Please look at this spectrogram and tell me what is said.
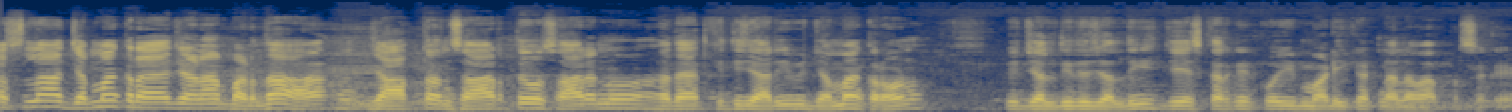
ਅਸਲਾ ਜਮ੍ਹਾਂ ਕਰਾਇਆ ਜਾਣਾ ਬਣਦਾ। ਜਾਬਤਾ ਅਨਸਾਰ ਤੇ ਉਹ ਸਾਰਿਆਂ ਨੂੰ ਹਦਾਇਤ ਕੀਤੀ ਜਾ ਰਹੀ ਵੀ ਜਮ੍ਹਾਂ ਕਰਾਉਣ ਵੀ ਜਲਦੀ ਤੋਂ ਜਲਦੀ ਜੇ ਇਸ ਕਰਕੇ ਕੋਈ ਮਾੜੀ ਘਟਨਾ ਨਾ ਵਾਪਰ ਸਕੇ।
